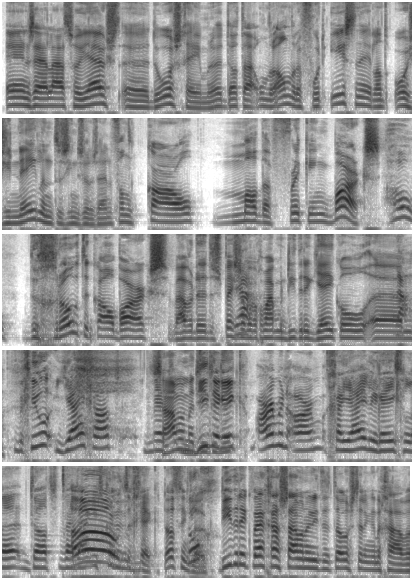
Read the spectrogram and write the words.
En zij laat zojuist eh doorschemeren dat daar onder andere voor het eerst in Nederland originelen te zien zullen zijn van Carl motherfricking Barks. Oh. De grote Carl Barks, waar we de, de special Ja. hebben gemaakt met Diederik Jekel. ehm, nou, Michiel, jij gaat met, Samen met Diederik, arm in arm, ga jij regelen dat wij daar iets Oh, kunnen te doen. gek. Dat vind ik Toch? leuk. Diederik, wij gaan samen naar die tentoonstelling en dan gaan we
